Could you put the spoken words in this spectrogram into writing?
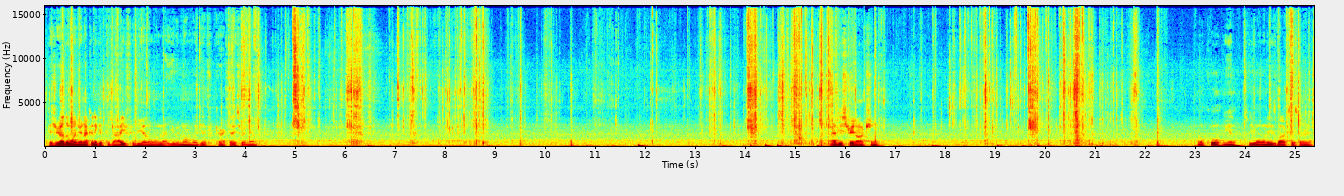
Because your other one, you're not going to get the value for the other one that you would normally get for cracked ice right now. I do straight auction. Oh, cool, Ian. So you want one of these boxes? All right.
